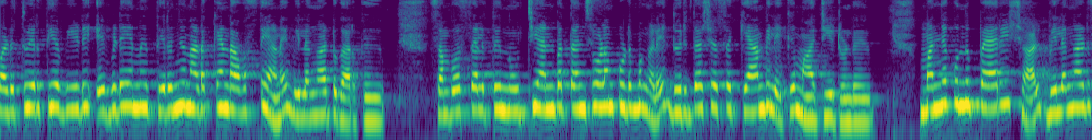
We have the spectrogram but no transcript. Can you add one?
പടുത്തുയർത്തിയ വീട് എവിടെയെന്ന് തിരഞ്ഞു നടക്കേണ്ട അവസ്ഥയാണ് വിലങ്ങാട്ടുകാർക്ക്. സംഭവസ്ഥലത്ത് നൂറ്റി അൻപത്തി അഞ്ചോളം കുടുംബങ്ങളെ ദുരിതാശ്വാസ ക്യാമ്പിലേക്ക് മാറ്റിയിട്ടുണ്ട്. മഞ്ഞക്കുന്ന് പാരീഷ് ഹാൾ വിലങ്ങാട്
